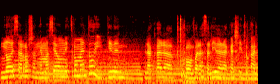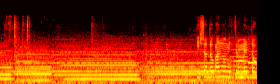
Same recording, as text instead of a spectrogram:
no desarrollan demasiado un instrumento y tienen la cara como para salir a la calle y tocar. Y yo tocando un instrumento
